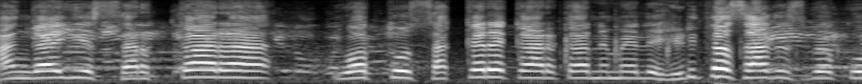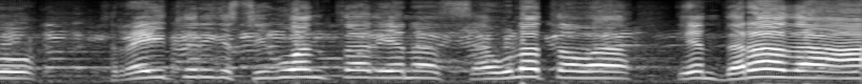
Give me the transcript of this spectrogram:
ಹಾಗಾಗಿ ಸರ್ಕಾರ ಇವತ್ತು ಸಕ್ಕರೆ ಕಾರ್ಖಾನೆ ಮೇಲೆ ಹಿಡಿತ ಸಾಧಿಸಬೇಕು. ರೈತರಿಗೆ ಸಿಗುವಂಥದ್ದು ಏನು ಸವಲತ್ತವ ಏನು ದರ ಅದ? ಆ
